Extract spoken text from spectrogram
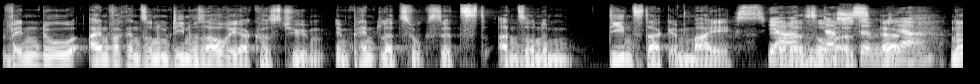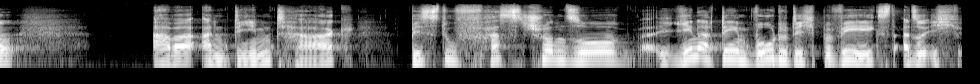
wenn du einfach in so einem Dinosaurierkostüm im Pendlerzug sitzt, an so einem Dienstag im Mai ja, oder sowas. Das stimmt, ja. ja. Ne? Aber an dem Tag bist du fast schon so, je nachdem, wo du dich bewegst. Also ich,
